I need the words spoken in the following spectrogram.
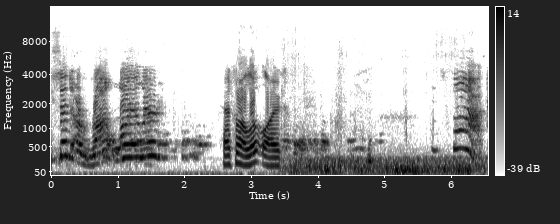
He said a Rottweiler? That's what it looked like. Fuck!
